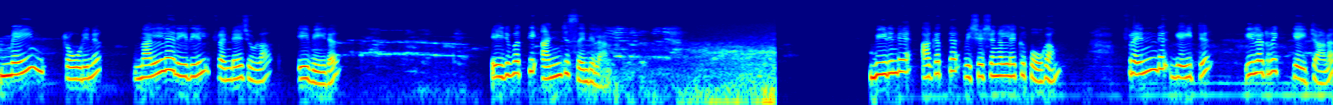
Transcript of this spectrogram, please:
മെയിൻ റോഡിന് നല്ല രീതിയിൽ ഫ്രണ്ടേജുള്ള ഈ വീട് എഴുപത്തി അഞ്ച് സെന്റിലാണ്. വീടിന്റെ അകത്തെ വിശേഷങ്ങളിലേക്ക് പോകാം. ഫ്രണ്ട് ഗേറ്റ് ഇലക്ട്രിക് ഗേറ്റ് ആണ്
